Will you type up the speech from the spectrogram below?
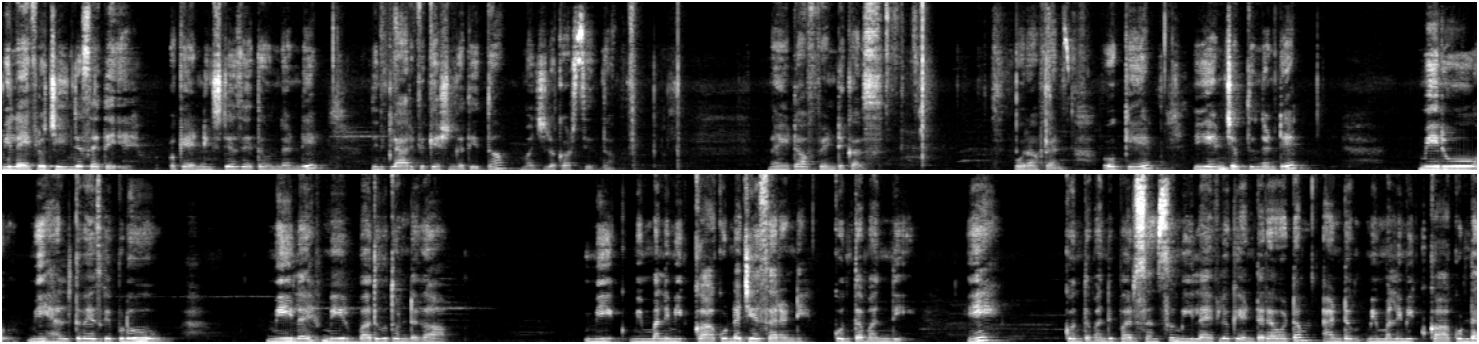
మీ లైఫ్లో చేంజెస్ అయితే ఒక ఎండింగ్ స్టేజ్ అయితే ఉందండి. దీన్ని క్లారిఫికేషన్గా తీద్దాం. మధ్యలో కార్డ్స్ తీద్దాం. Knight of pentacles. Four of hands okay. ఇది ఏం చెప్తుందంటే మీరు మీ హెల్త్ వైజ్గా ఇప్పుడు మీ లైఫ్ మీరు బతుకుతుండగా మీ మిమ్మల్ని మీకు కాకుండా చేశారండి. కొంతమంది ఏ? కొంతమంది పర్సన్స్ మీ లైఫ్లోకి ఎంటర్ అవ్వటం అండ్ మిమ్మల్ని మీకు కాకుండా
